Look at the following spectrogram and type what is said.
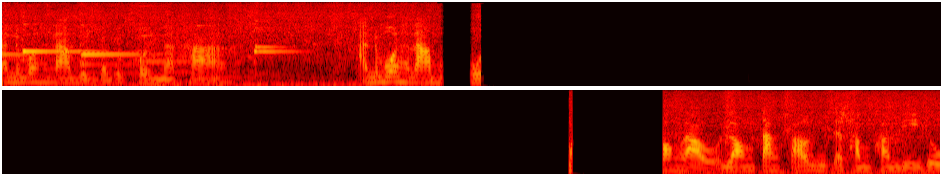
อนุโมทนาบุญกับทุกคนนะคะ อนุโมทนาบุญลองเราลองตั้งเป้าที่จะทำความดีดู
